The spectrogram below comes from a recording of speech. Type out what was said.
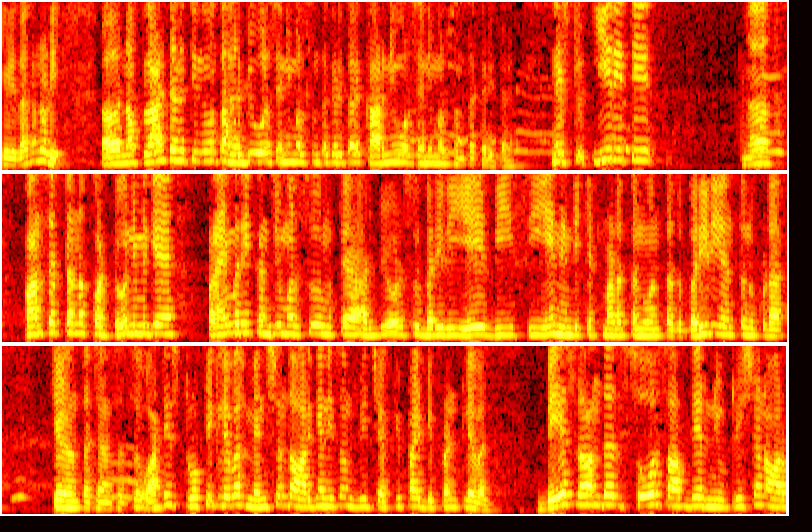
ಕೇಳಿದಾಗ ನೋಡಿ ನಾವು ಪ್ಲಾಂಟ್ ಅನ್ನು ತಿನ್ನುವಂತ ಹರ್ಬಿವರ್ಸ್ ಎನಿಮಲ್ಸ್ ಅಂತ ಕರೀತಾರೆ ಕಾರ್ನಿವರ್ಸ್ ಅನಿಮಲ್ಸ್ ಅಂತ ಕರೀತಾರೆ. ನೆಕ್ಸ್ಟ್ ಈ ರೀತಿ ಕಾನ್ಸೆಪ್ಟ್ ಅನ್ನ ಕೊಟ್ಟು ನಿಮಗೆ ಪ್ರೈಮರಿ ಕನ್ಸ್ಯೂಮರ್ಸ್ ಮತ್ತೆ ಅರ್ಬಿವರ್ಸ್ ಬರೀರಿ ಎ ಬಿ ಸಿ ಏನ್ ಇಂಡಿಕೇಟ್ ಮಾಡತ್ತ ಅನ್ನುವಂಥದ್ದು ಬರೀರಿ ಅಂತ ಕೂಡ ಕೇಳುವಂತ chances what is trophic level mention the organism which occupy different level based on the source of their nutrition or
